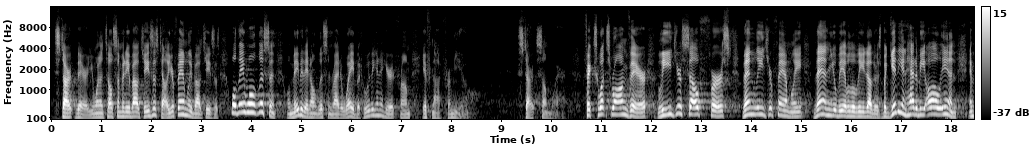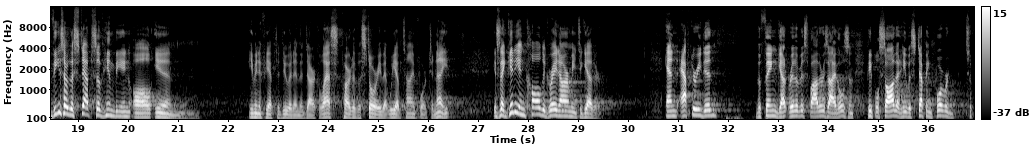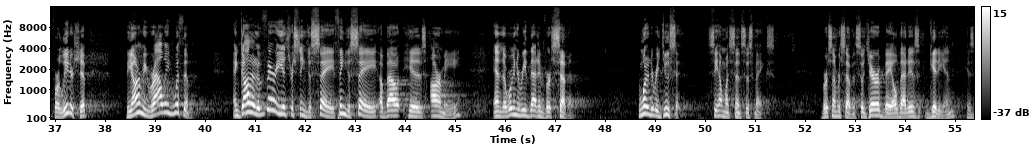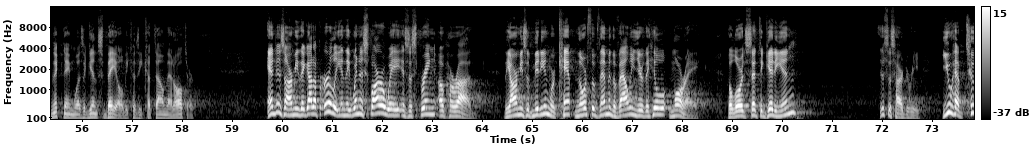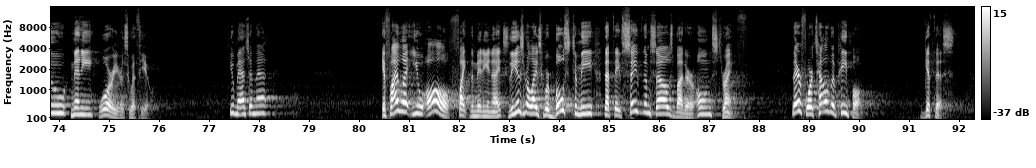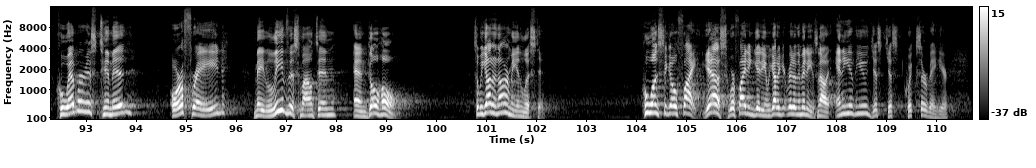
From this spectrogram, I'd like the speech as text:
Start there. You want to tell somebody about Jesus? Tell your family about Jesus. Well, they won't listen. Well, maybe they don't listen right away, but who are they going to hear it from if not from you? Start somewhere. Fix what's wrong there. Lead yourself first, then lead your family, then you'll be able to lead others. But Gideon had to be all in, and these are the steps of him being all in even if you have to do it in the dark. Last part of the story that we have time for tonight is that Gideon called a great army together. And after he did the thing, got rid of his father's idols, and people saw that he was stepping forward to, for leadership, the army rallied with him. And God had a very interesting to say, thing to say about his army. And uh, we're going to read that in verse 7. He wanted to reduce it. See how much sense this makes. Verse number seven. So Jerubbaal, that is Gideon, his nickname was against Baal because he cut down that altar. And his army, they got up early and they went as far away as the spring of Harod. The armies of Midian were camped north of them in the valley near the hill Moreh. The Lord said to Gideon, This is hard to read. You have too many warriors with you. Can you imagine that? If I let you all fight the Midianites, the Israelites will boast to me that they've saved themselves by their own strength. Therefore, tell the people get this whoever is timid or afraid may leave this mountain and go home. So we got an army enlisted. Who wants to go fight? Yes, we're fighting Gideon. We got to get rid of the Midianites. Now, any of you, just just quick survey here.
